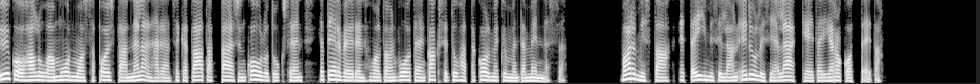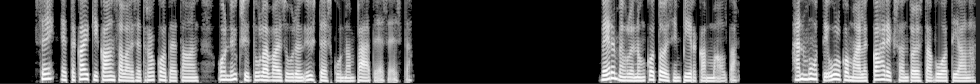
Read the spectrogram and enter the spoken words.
YK haluaa muun muassa poistaa nälänhädän sekä taata pääsyn koulutukseen ja terveydenhuoltoon vuoteen 2030 mennessä. Varmistaa, että ihmisillä on edullisia lääkkeitä ja rokotteita. Se, että kaikki kansalaiset rokotetaan, on yksi tulevaisuuden yhteiskunnan pääteeseistä. Vermeulen on kotoisin Pirkanmaalta. Hän muutti ulkomaille 18-vuotiaana,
